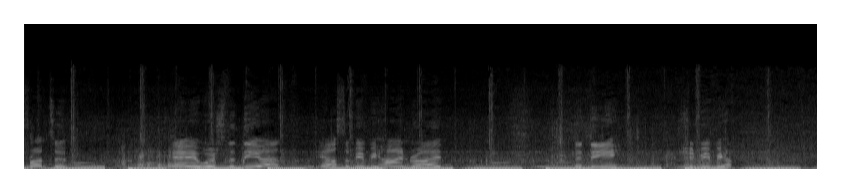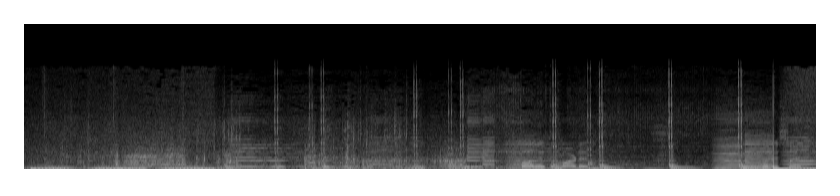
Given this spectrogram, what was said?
front to. Hey, where's the D at? It has to be behind, right? The D should be behind. Follow to Martin. Go this side.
